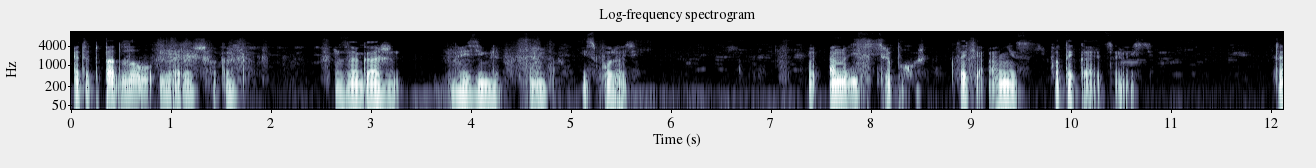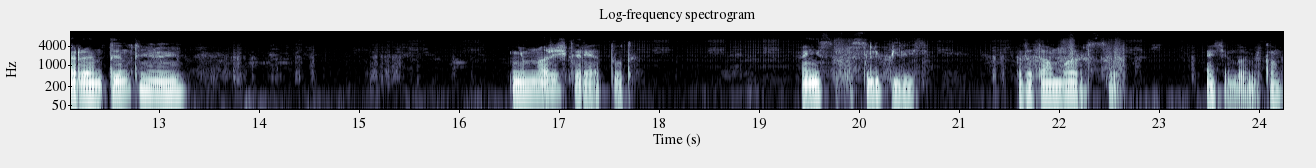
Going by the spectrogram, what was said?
Этот подзол я решил как загажен на земле использовать. Оно действительно похоже. Кстати, они спотыкаются вместе. Таран -тын -тын. Немножечко ряд тут. Они слепились. Этот амбар с этим домиком.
